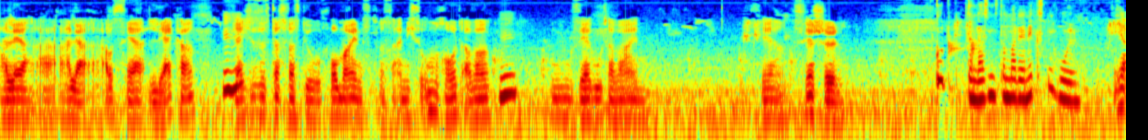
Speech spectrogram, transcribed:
alle, alle, außer lecker. Vielleicht ist es das, was du wo meinst, was eigentlich so umhaut, aber ein sehr guter Wein. Sehr, sehr schön. Gut, dann lass uns doch mal den nächsten holen. Ja.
